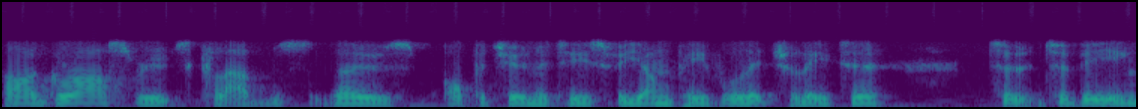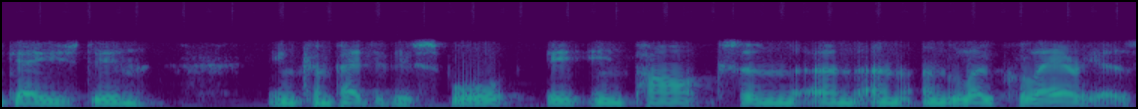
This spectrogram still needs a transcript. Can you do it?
are grassroots clubs, those opportunities for young people literally to, to, to be engaged in, in competitive sport in, in parks and, and, and, and local areas.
